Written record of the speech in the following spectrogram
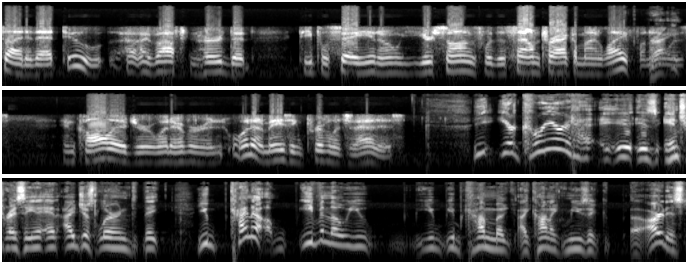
side of that too. Uh, I've often heard that people say, you know, your songs were the soundtrack of my life when Right. I was in college or whatever, and what an amazing privilege that is. Your career ha- is interesting, and I just learned that you kind of, even though you you, you become an iconic music uh, artist,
